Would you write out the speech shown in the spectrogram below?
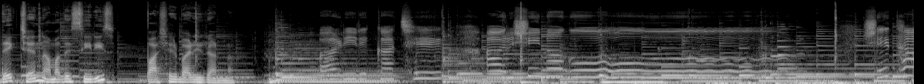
দেখছেন আমাদের সিরিজ পাশের বাড়ির রান্না। বাড়ির কাছে আর সেথা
